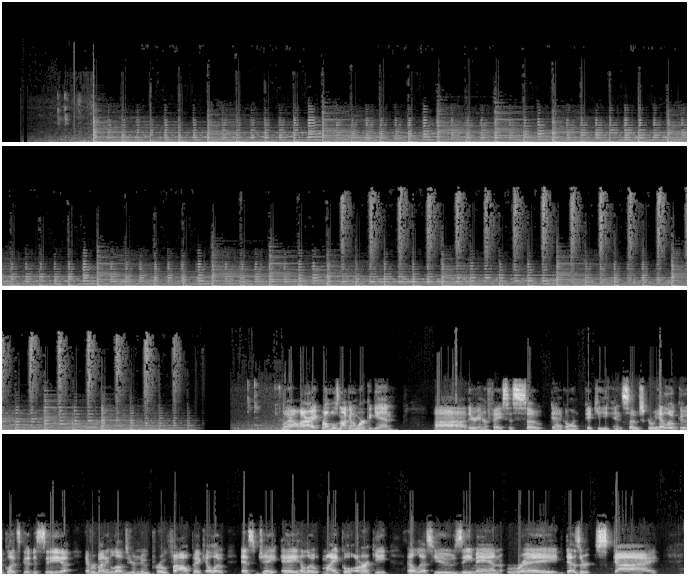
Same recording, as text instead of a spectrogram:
Right. Rumble's not going to work again. Ah, their interface is so daggone picky and so screwy. Hello, Kooklets. Good to see you. Everybody loves your new profile pic. Hello, SJA. Hello, Michael Arkey. LSU, Z Man, Ray, Desert Sky.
